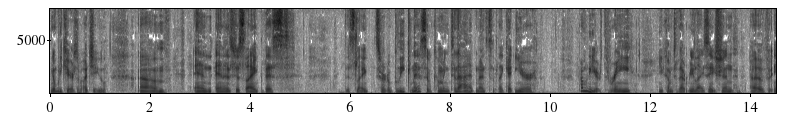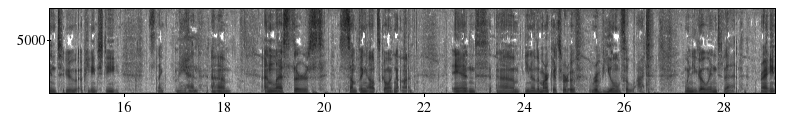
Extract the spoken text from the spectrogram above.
nobody cares about you, um, and and it's just like this this like sort of bleakness of coming to that, and that's like at year probably year three, you come to that realization of into a PhD. It's like, man, um, unless there's something else going on. And, um, you know, the market sort of reveals a lot when you go into that, right?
